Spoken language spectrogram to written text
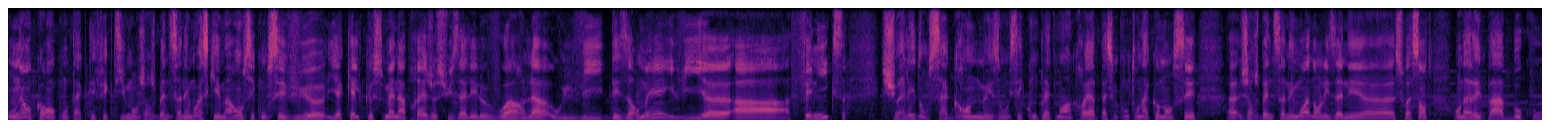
on, est encore en contact, effectivement, George Benson et moi. Ce qui est marrant, c'est qu'on s'est vu euh, il y a quelques semaines après. Je suis allé le voir là où il vit désormais. Il vit euh, à Phoenix. Je suis allé dans sa grande maison et c'est complètement incroyable parce que quand on a commencé, George Benson et moi, dans les années euh, 60, on n'avait pas beaucoup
